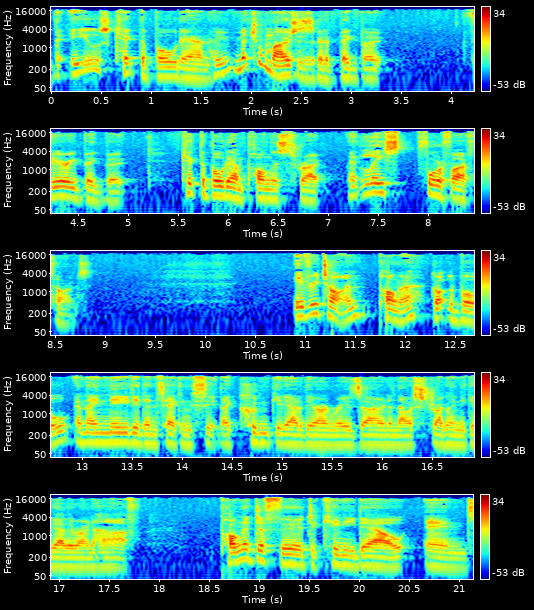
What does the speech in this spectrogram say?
The Eels kicked the ball down. Who Mitchell Moses has got a big boot, very big boot. Kicked the ball down Ponga's throat at least four or five times. Every time Ponga got the ball and they needed an attacking set, they couldn't get out of their own red zone and they were struggling to get out of their own half. Ponga deferred to Kenny Dow and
